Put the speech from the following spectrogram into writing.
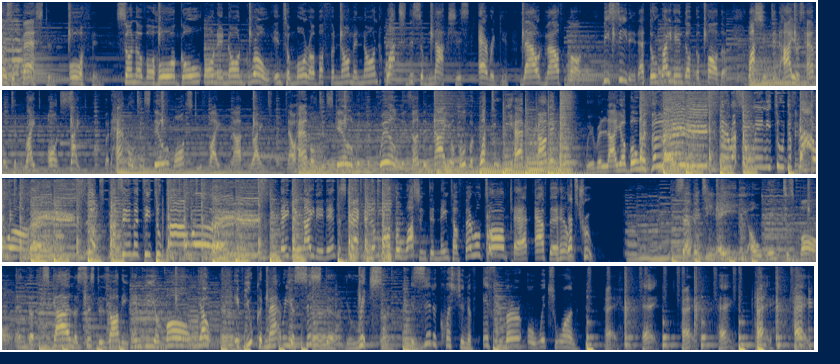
How a bastard, orphan, son of a whore go on and on, grow into more of a phenomenon? Watch this obnoxious, arrogant, loudmouth bother. Be seated at the right hand of the Father. Washington hires Hamilton right on sight. But Hamilton still wants to fight, not right. Now Hamilton's skill with the quill is undeniable, but what do we have in common? Reliable with the ladies. There are so many to deflower. Ladies. Looks, proximity to power. Ladies. They delighted and distracted. And Martha Washington named her feral tomcat after him. That's true. 1780, a winter's ball, and the Schuyler sisters are the envy of all. Yo, if you could marry a sister, you're rich, son. Is it a question of if Burr or which one? Hey, Hey, hey, hey, hey, hey, hey.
